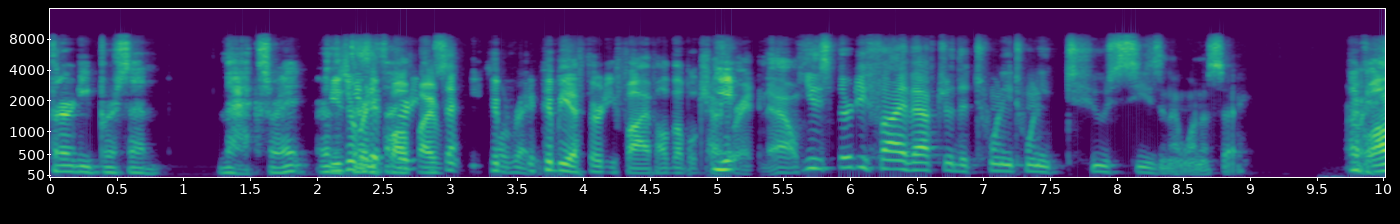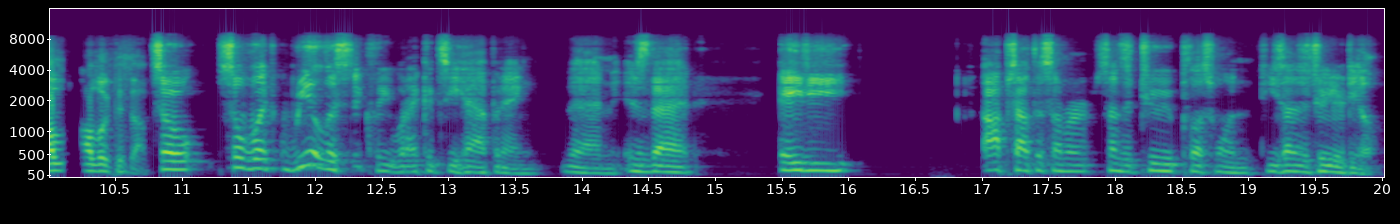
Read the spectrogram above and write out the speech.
thirty percent max, right? Or He's already qualified. 30% It could, already. it could be a 35. I'll double check Yeah. right now. he's 35 after the 2022 season i want to say Okay. Well, I'll, I'll look this up. So, so what realistically, what I could see happening then is that AD opts out this summer, signs a two plus one. He signs a two year deal,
